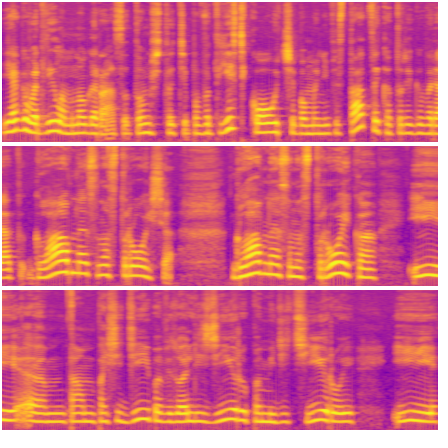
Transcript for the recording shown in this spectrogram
Я говорила много раз о том, что, типа, вот есть коучи по манифестации, которые говорят, главное сонастройся, главная сонастройка, и эм, там посиди, повизуализируй, помедитируй, и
